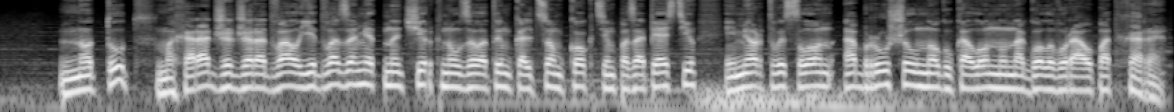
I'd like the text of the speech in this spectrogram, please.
Но тут Махараджа Джарадвал едва заметно чиркнул золотым кольцом когтем по запястью, и мертвый слон обрушил ногу колонну на голову Рао Падхара.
